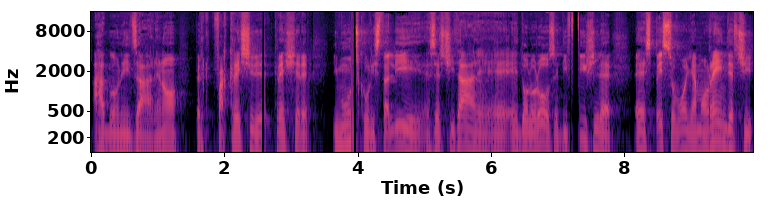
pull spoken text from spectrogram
agonizzare, no? Per far crescere, crescere i muscoli, sta lì, esercitare è, è doloroso, è difficile, eh, spesso vogliamo renderci, eh,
